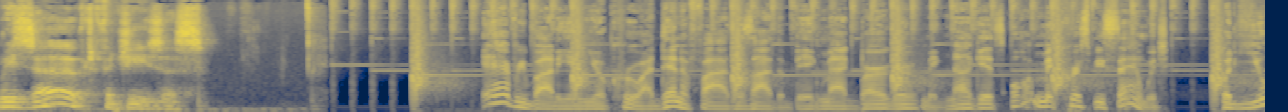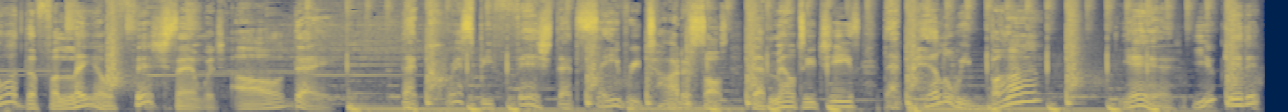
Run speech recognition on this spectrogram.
reserved for Jesus. Everybody in your crew identifies as either Big Mac Burger, McNuggets, or McCrispy Sandwich, but you're the filet fish Sandwich all day. That crispy fish, that savory tartar sauce, that melty cheese, that pillowy bun. Yeah, you get it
